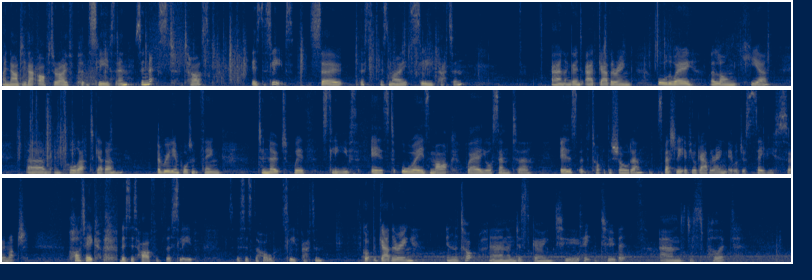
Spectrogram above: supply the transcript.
I now do that after I've put the sleeves in. So next task is the sleeves. So this is my sleeve pattern. And I'm going to add gathering all the way along here um, and pull that together. A really important thing to note with sleeves is to always mark where your center is at the top of the shoulder, especially if you're gathering, it will just save you so much heartache. This is half of the sleeve, so this is the whole sleeve pattern. Got the gathering in the top and I'm just going to take the two bits and just pull it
